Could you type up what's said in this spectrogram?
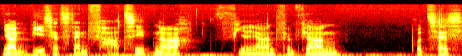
Ja, und wie ist jetzt dein Fazit nach vier Jahren, fünf Jahren Prozess?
